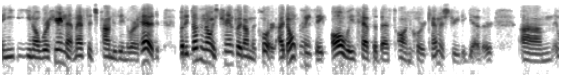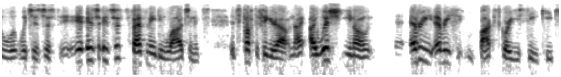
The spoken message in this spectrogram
and you know, we're hearing that message pounded into our head, but it doesn't always translate on the court. I don't Right. think they always have the best on-court chemistry together, um, which is just it, it's it's just fascinating to watch, and it's it's tough to figure out. And I, I wish, you know, every every box score you see keeps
